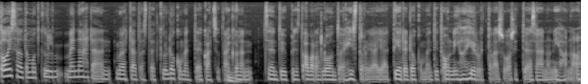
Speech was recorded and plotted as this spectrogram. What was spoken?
toisaalta, mutta kyllä me nähdään myös datasta, että kyllä dokumentteja katsotaan. Mm. Kyllä sen tyyppiset avarat luonto ja historia ja tiededokumentit on ihan hirvittävän suosittuja ja sehän on ihanaa.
